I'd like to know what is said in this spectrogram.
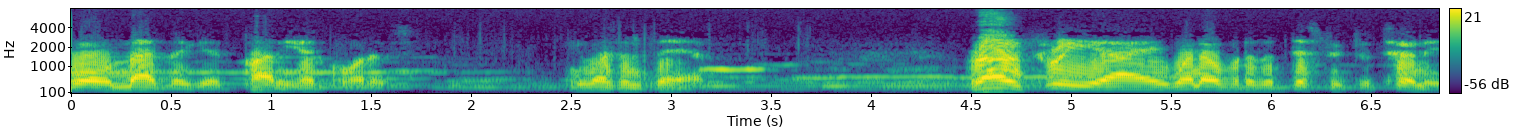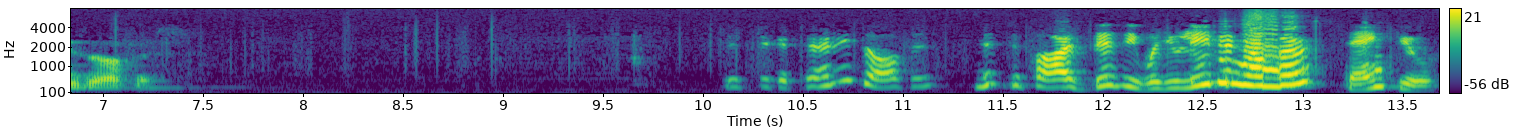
Paul Madvig at party headquarters. He wasn't there. Round three, I went over to the district attorney's office. District Attorney's office. Mr. Farr's busy. Will you leave your number? Thank you.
